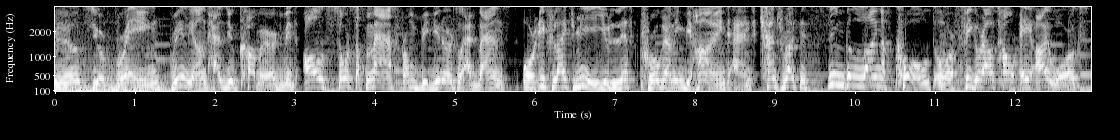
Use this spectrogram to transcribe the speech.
melts your brain, Brilliant has you covered with all sorts of math from beginner to advanced. Or if like me, you left programming behind and can't write a single line of code or figure out how AI works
